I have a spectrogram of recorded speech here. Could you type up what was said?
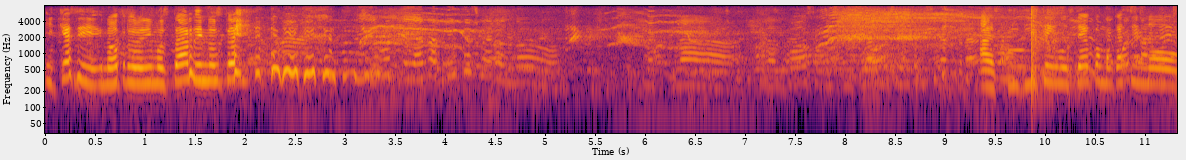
¿Y qué si nosotros venimos tarde y no usted? Sí, porque ya ratitos, pero no. La, la, las voces, siempre se. Así dicen usted, como casi no,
